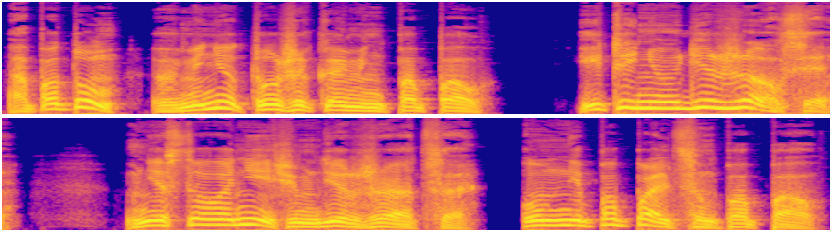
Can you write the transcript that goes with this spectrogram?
А потом в меня тоже камень попал. И ты не удержался. Мне стало нечем держаться. Он мне по пальцам попал.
